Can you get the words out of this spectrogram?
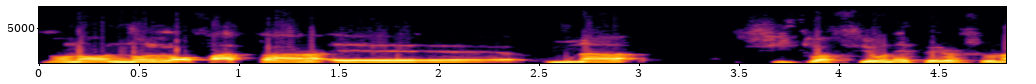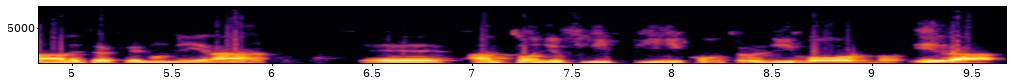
non, ho, non l'ho fatta eh, una situazione personale perché non era eh, Antonio Filippini contro il Livorno, era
